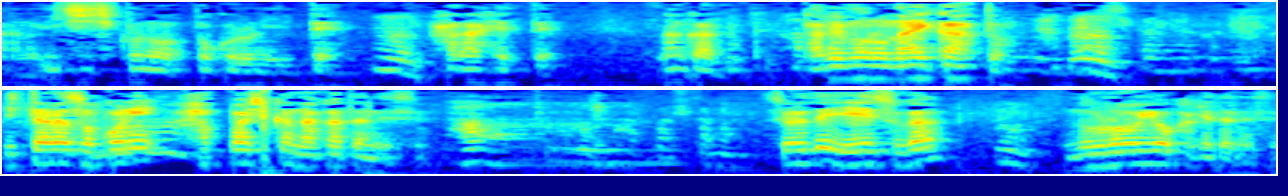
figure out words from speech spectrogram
あのイチジクのところに行ってうん。腹減ってなんか食べ物ないかと。うん。言ったらそこに葉っぱしかなかったんですよ。それでイエスがうん。呪いをかけたんです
